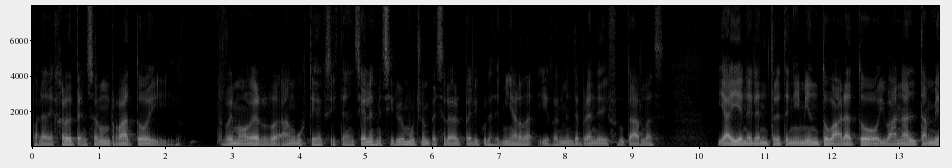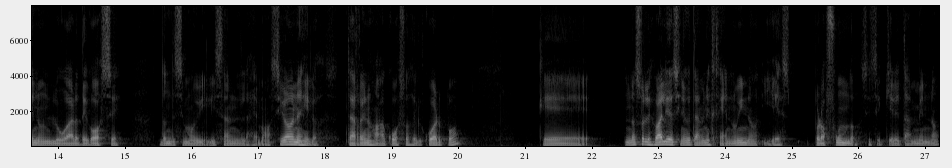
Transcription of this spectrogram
para dejar de pensar un rato y remover angustias existenciales, me sirvió mucho empezar a ver películas de mierda y realmente aprendí a disfrutarlas. Y hay en el entretenimiento barato y banal también un lugar de goce donde se movilizan las emociones y los terrenos acuosos del cuerpo, que no solo es válido, sino que también es genuino y es profundo, si se quiere también, ¿no?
